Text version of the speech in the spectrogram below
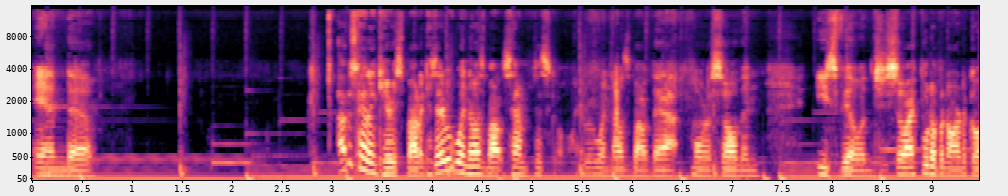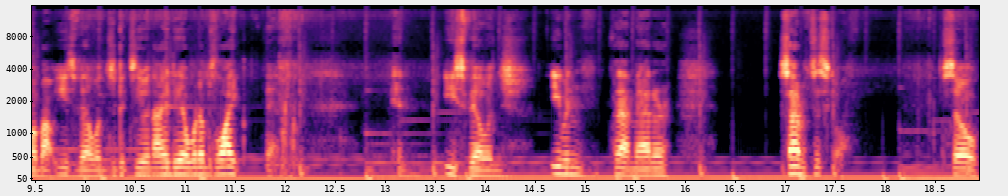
And uh, I was kind of curious about it because everyone knows about San Francisco. Everyone knows about that more so than East Village. So I put up an article about East Village to get you an idea what it was like then in East Village, even for that matter, San Francisco. So,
